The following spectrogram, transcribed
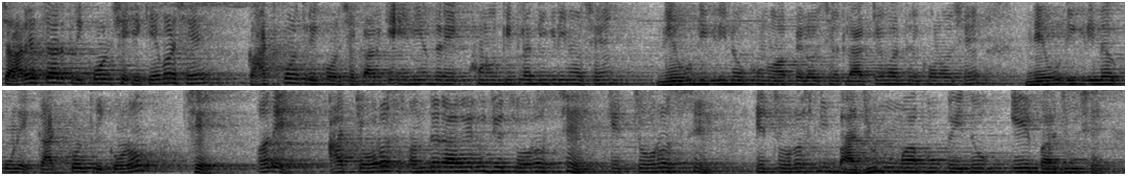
ચારે ચાર ત્રિકોણ છે, એ કેવા છે? કાટકોણ ત્રિકોણ છે, કારણ કે એની અંદર એક ખૂણો કેટલા ડિગ્રીનો છે? નેવું ડિગ્રીનો ખૂણો આપેલો છે, એટલે આ કેવા ત્રિકોણો છે? નેવું ડિગ્રીના ખૂણે કાટકોણ ત્રિકોણો છે. અને આ ચોરસ અંદર આવેલું જે ચોરસ છે, એ ચોરસ છે એ ચોરસની બાજુનું માપ હું કહી દઉં, એ બાજુ છે.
